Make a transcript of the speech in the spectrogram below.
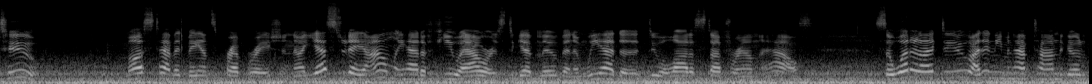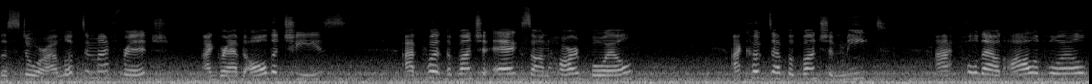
two. Must have advanced preparation. Now, yesterday I only had a few hours to get moving, and we had to do a lot of stuff around the house. So, what did I do? I didn't even have time to go to the store. I looked in my fridge, I grabbed all the cheese, I put a bunch of eggs on hard boil, I cooked up a bunch of meat, I pulled out olive oil,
